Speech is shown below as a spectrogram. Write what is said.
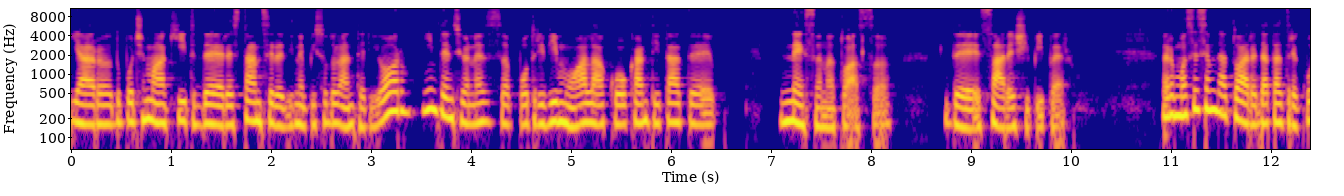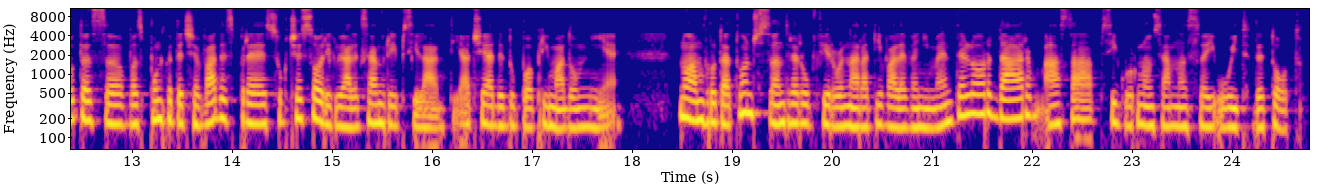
Iar după ce mă achit de restanțele din episodul anterior, intenționez să potrivim oala cu o cantitate nesănătoasă de sare și piper. Rămăsesem datoare data trecută să vă spun câte ceva despre succesorii lui Alexandru Ipsilanti, aceea de după prima domnie. Nu am vrut atunci să întrerup firul narrativ al evenimentelor, dar asta sigur nu înseamnă să-i uit de tot.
